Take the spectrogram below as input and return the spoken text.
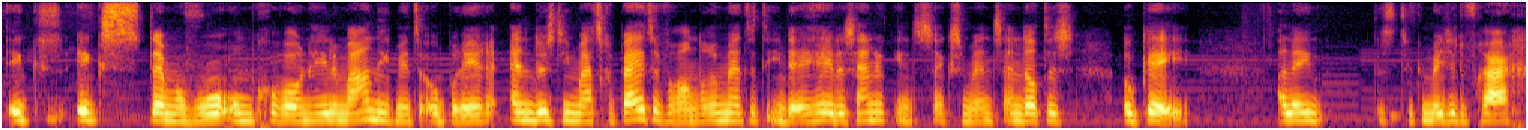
Ik, ik stem ervoor om gewoon helemaal niet meer te opereren en dus die maatschappij te veranderen met het idee, hé, hey, er zijn ook intersexe mensen en dat is oké. Alleen, dat is natuurlijk een beetje de vraag,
